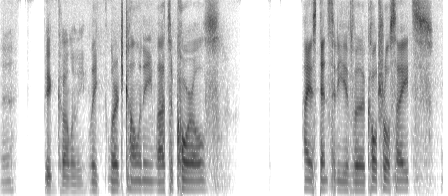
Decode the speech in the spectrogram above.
the big colony. lake, large colony, lots of corals, highest density of uh, cultural sites in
